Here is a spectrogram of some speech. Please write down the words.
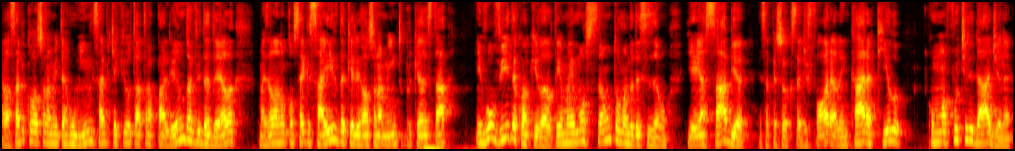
ela sabe que o relacionamento é ruim, sabe que aquilo está atrapalhando a vida dela, mas ela não consegue sair daquele relacionamento porque ela está envolvida com aquilo, ela tem uma emoção tomando a decisão. E aí a sábia, essa pessoa que está de fora, ela encara aquilo como uma futilidade, né?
